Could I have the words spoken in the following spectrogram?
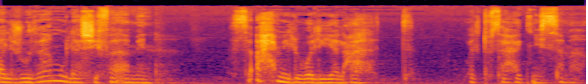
الجذام لا شفاء منه. سأحمل ولي العهد ولتساعدني السماء.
